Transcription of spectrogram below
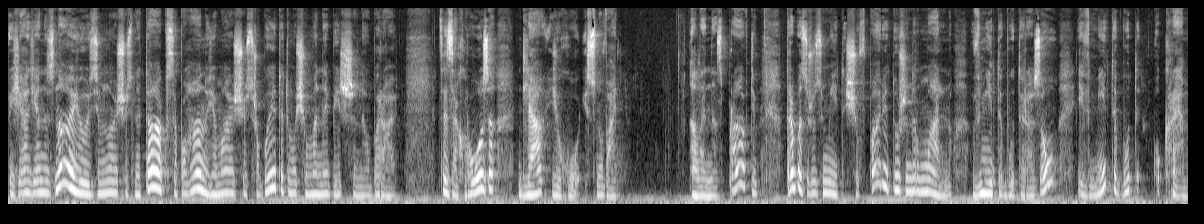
Я я не знаю, зі мною щось не так, все погано, я маю щось робити, тому що мене більше не обирають. Це загроза для його існування. Але насправді треба зрозуміти, що в парі дуже нормально вміти бути разом і вміти бути окремо.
